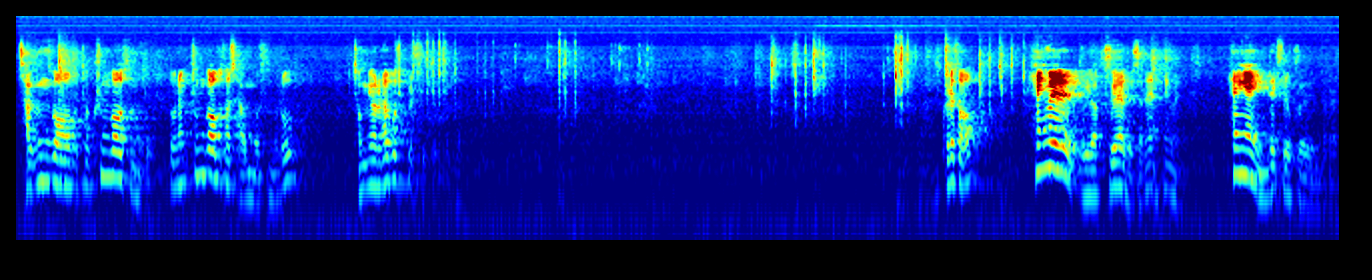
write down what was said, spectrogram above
작은 거부터 큰 거 순으로 또는 큰 거부터 작은 거 순으로 정렬을 하고 싶을 수 있겠죠. 그래서 행을 우리가 구해야 되잖아요. 행을 행의 인덱스를 구해야 된다는.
